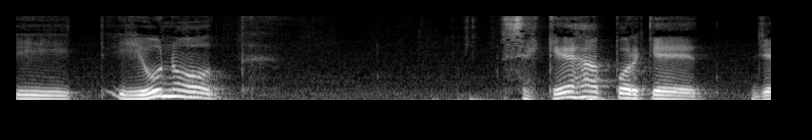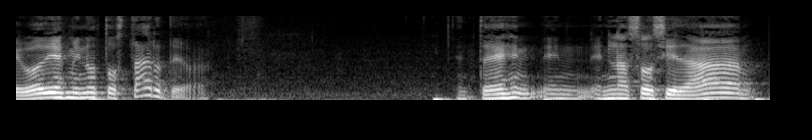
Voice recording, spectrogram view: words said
Y, uno se queja porque llegó 10 minutos tarde. Entonces, en, en, la sociedad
